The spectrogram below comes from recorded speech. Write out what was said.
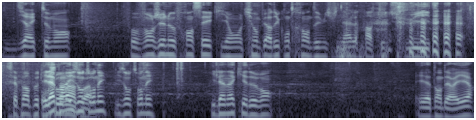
Directement. Faut venger nos Français qui ont, qui ont perdu contre eux en demi-finale. Oh, tout de suite. c'est pas un peu trop Et là pareil, ils ont toi. tourné, ils ont tourné. Ilana qui est devant. Et Adam derrière.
